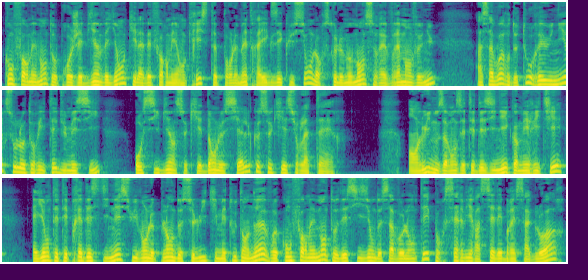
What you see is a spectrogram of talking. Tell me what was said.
conformément au projet bienveillant qu'il avait formé en Christ pour le mettre à exécution lorsque le moment serait vraiment venu, à savoir de tout réunir sous l'autorité du Messie, aussi bien ce qui est dans le ciel que ce qui est sur la terre. En lui nous avons été désignés comme héritiers, ayant été prédestinés suivant le plan de celui qui met tout en œuvre conformément aux décisions de sa volonté pour servir à célébrer sa gloire,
